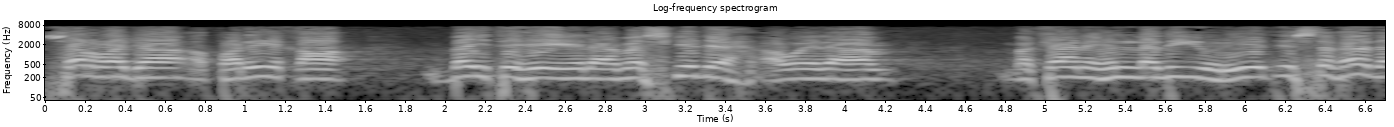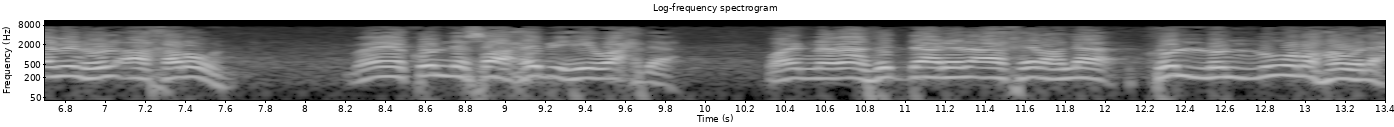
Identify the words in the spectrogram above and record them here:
سرج طريق بيته إلى مسجده أو إلى مكانه الذي يريد استفاد منه الآخرون ما يكون لصاحبه وحده. وإنما في الدار الآخرة لا. كل نوره له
